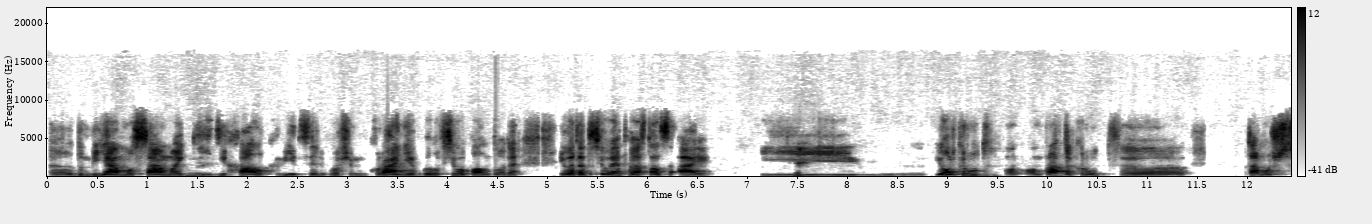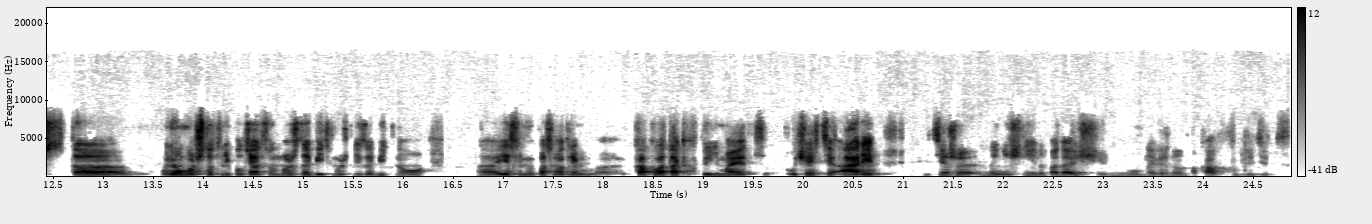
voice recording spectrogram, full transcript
Думбия, Муса, Магиди, Халк, Вицель, в общем, Курания было всего полно, да? И вот от всего этого остался Ари. И, и он крут, он, он правда крут, потому что у него может что-то не получаться, он может забить, может не забить, но э, если мы посмотрим, как в атаках принимает участие Ари, и те же нынешние нападающие, ну, наверное, он пока выглядит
